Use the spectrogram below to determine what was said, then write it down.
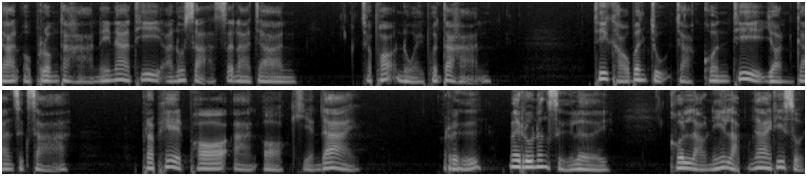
การอบรมทหารในหน้าที่อนุสาสนาจารย์ เฉพาะหน่วยพลทหาร ที่เขาบรรจุจากคนที่หย่อนการศึกษา ประเภทพออ่านออกเขียนได้ หรือไม่รู้หนังสือเลย คนเหล่านี้หลับง่ายที่สุด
